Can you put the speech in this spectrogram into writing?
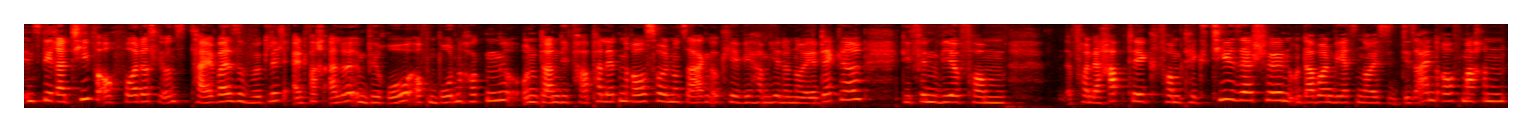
inspirativ auch vor, dass wir uns teilweise wirklich einfach alle im Büro auf dem Boden hocken und dann die Farbpaletten rausholen und sagen, okay, wir haben hier eine neue Decke, die finden wir vom von der Haptik, vom Textil sehr schön und da wollen wir jetzt ein neues Design drauf machen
